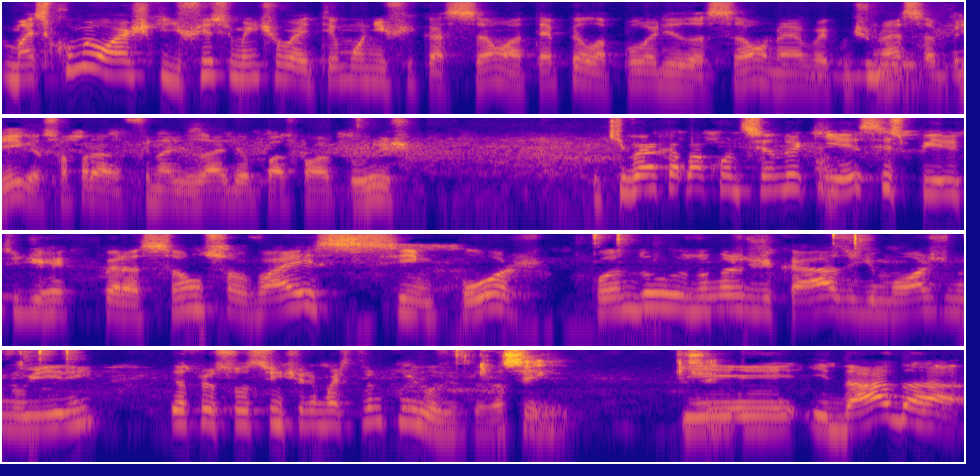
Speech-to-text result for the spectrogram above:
mas, como eu acho que dificilmente vai ter uma unificação, até pela polarização, né? Vai continuar essa briga, só para finalizar e eu passo para o Luiz. O que vai acabar acontecendo é que esse espírito de recuperação só vai se impor quando os números de casos e de mortes diminuírem e as pessoas se sentirem mais tranquilas, entendeu? Sim. E, e, dada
